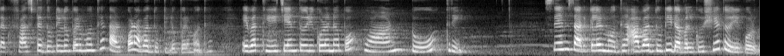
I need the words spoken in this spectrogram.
দেখো ফার্স্টে দুটি লুপের মধ্যে, তারপর আবার দুটি লুপের মধ্যে। এবার থ্রি চেন তৈরি করে নেব। ওয়ান টু থ্রি সেম সার্কেলের মধ্যে আবার দুটি ডাবল কুশিয়া তৈরি করব।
